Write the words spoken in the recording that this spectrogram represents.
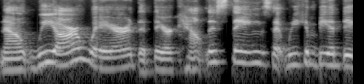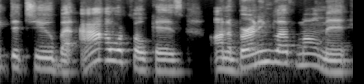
Now, we are aware that there are countless things that we can be addicted to, but our focus on a burning love moment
